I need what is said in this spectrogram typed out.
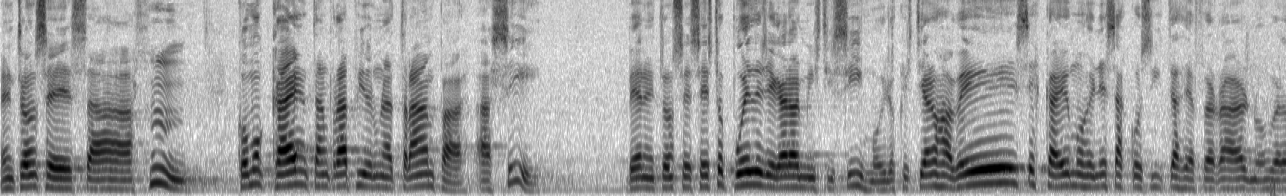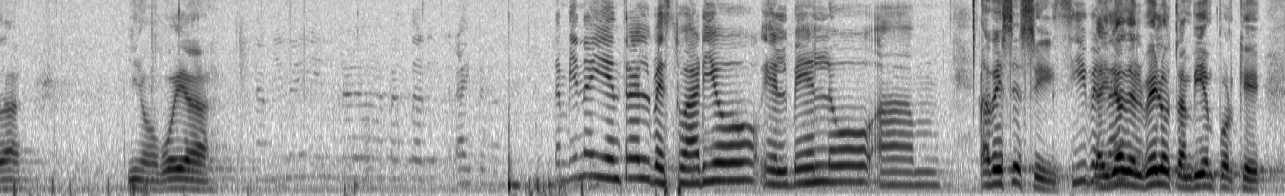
Entonces, uh, hmm, ¿cómo caen tan rápido en una trampa así? Vean, entonces esto puede llegar al misticismo y los cristianos a veces caemos en esas cositas de aferrarnos, ¿verdad? Y no voy a... También ahí entra el vestuario, el velo. Um, a veces sí. sí la idea del velo también porque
